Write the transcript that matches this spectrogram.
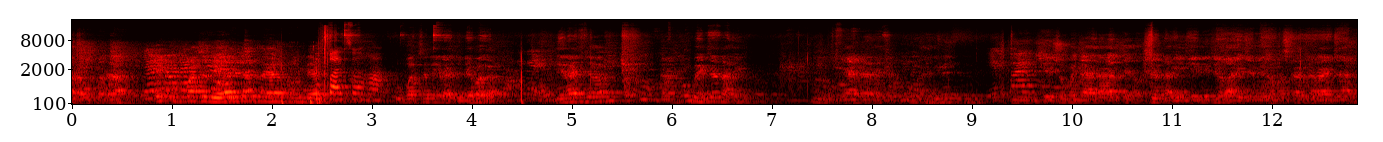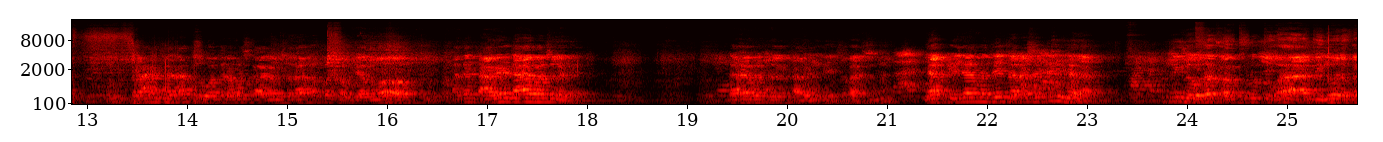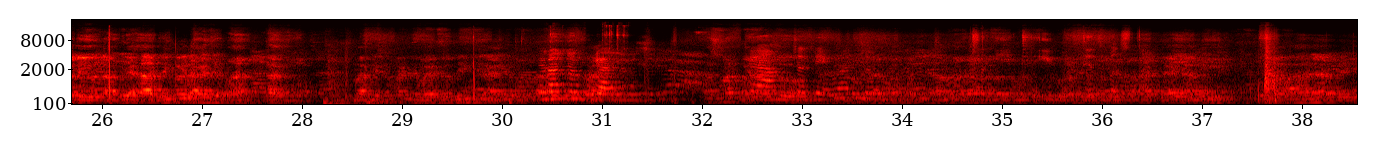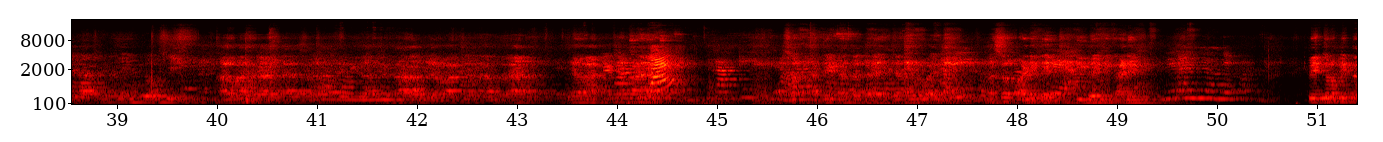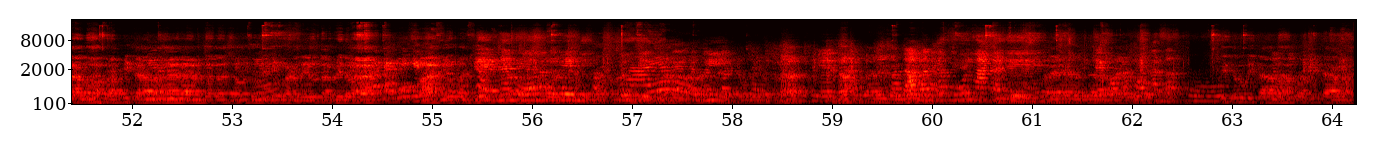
उपाचं निरांजन हा उपाचं निरांजन हे बघा निरांजन तूप ह्याच्यात आहे या ह्याच्यात आहे. शेषोपचार निजे व्हायचे नमस्कार करायचा श्राण करा पूर्वक नमस्कार करा मग आता टावेल डाव्या बाजूला घ्या बाजूला टावेल घ्यायचा बस. या पेल्यामध्ये जरासा तीन घाला. तिलोरक अंकृत वा तिलोरक रेवता हे हा भिंगी राहायचे मागे सपाट ठेवायचं भिंगी राहायचे निरंजन कुठे आले विचार? ते आमच्या देवाचं साठी इथेच बसतात. असं पाणी द्यायचं तिन्ही ठिकाणी पितृपितामह प्रपितामह रामदादा समृद्ध गणदेवता विधवा दादाचं फूल नाकाले. पितृपितामह प्रपितामह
